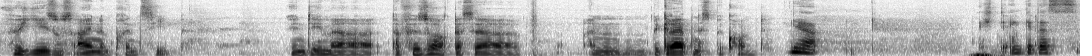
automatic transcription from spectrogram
für Jesus ein im Prinzip, indem er dafür sorgt, dass er ein Begräbnis bekommt. Ja. Ich denke, das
